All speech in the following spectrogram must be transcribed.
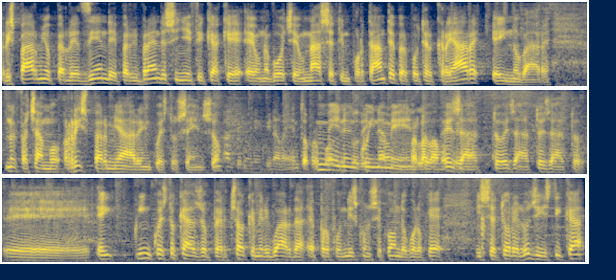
Risparmio per le aziende e per il brand significa che è una voce, un asset importante per poter creare e innovare. Noi facciamo risparmiare in questo senso. Anche meno inquinamento a proposito Meno inquinamento, di, esatto, esatto, esatto. E, e, in questo caso per ciò che mi riguarda, approfondisco un secondo quello che è il settore logistica,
